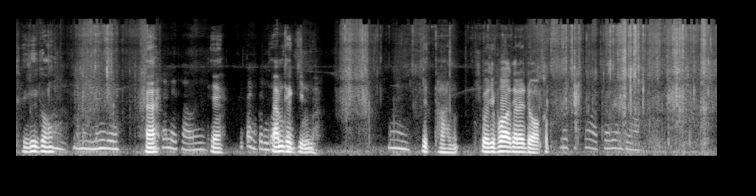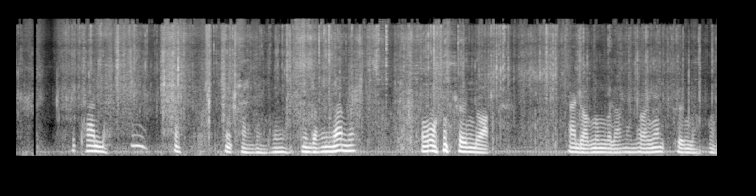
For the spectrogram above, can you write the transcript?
ถือกี่กองมันนี่มันอยู่ฮะถ้าในเถาเท่แต่งเป็นน้ำเธอกินบ่อืมเห็ดทานสวยเฉพาะแต่ละดอกครับแล้วก็ทอดแต่ละดอกเห็ดทานบ่อืมมันทานเลยนี่ดอกงามเนาะโอ้ยเครื่องดอกถ้าดอกนุ่มก็ดอกนั้นดอกยังเครื่องดอกผม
